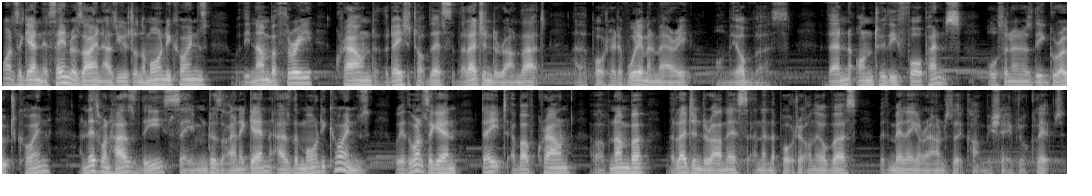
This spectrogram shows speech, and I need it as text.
Once again, the same design as used on the Maundy coins, with the number 3 crowned, the date atop this, the legend around that, and the portrait of William and Mary on the obverse. Then on to the fourpence, also known as the Groat coin, and this one has the same design again as the Maundy coins, with once again date above crown, above number, the legend around this, and then the portrait on the obverse with milling around so it can't be shaved or clipped.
